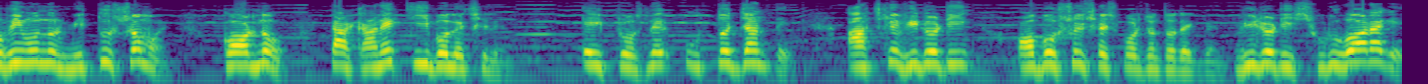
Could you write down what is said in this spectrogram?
অভিমন্যুর মৃত্যুর সময় কর্ণ তার কানে কি বলেছিলেন। এই প্রশ্নের উত্তর জানতে আজকে ভিডিওটি অবশ্যই শেষ পর্যন্ত দেখবেন। ভিডিওটি শুরু হওয়ার আগে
